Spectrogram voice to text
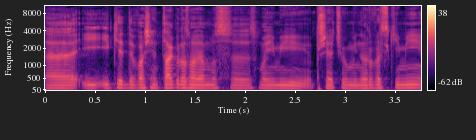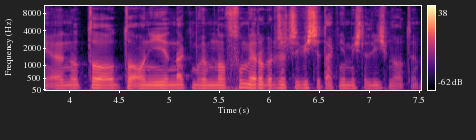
E, I, I, kiedy właśnie tak rozmawiam z, z moimi przyjaciółmi norweskimi, e, no to, to oni jednak mówią, no w sumie Robert, rzeczywiście tak nie myśleliśmy o tym.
